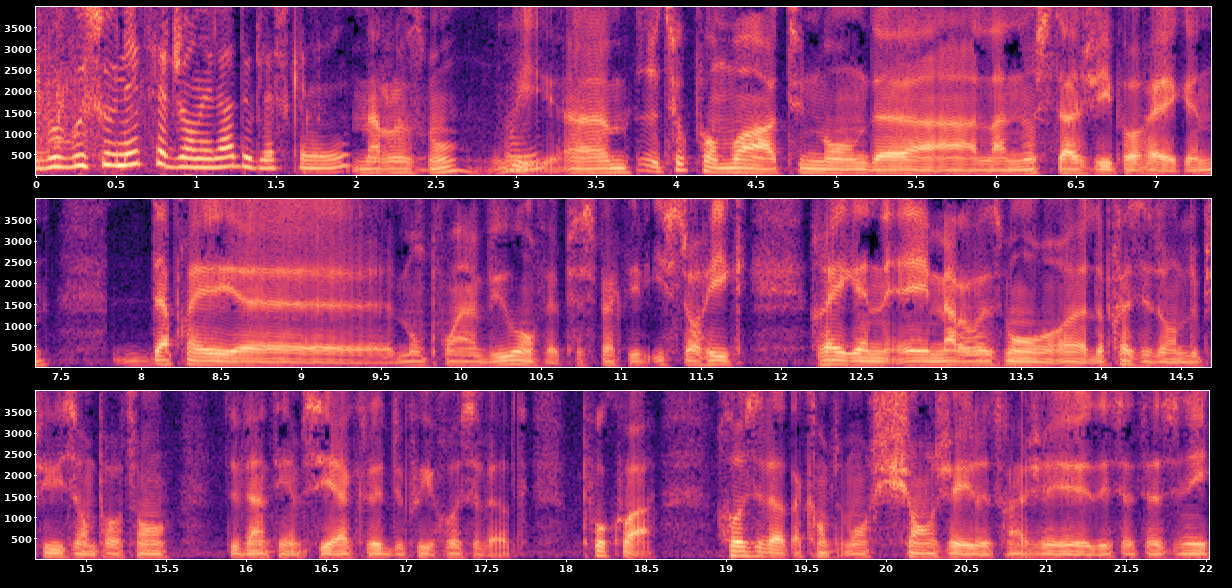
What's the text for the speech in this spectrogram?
Vous vous souvenez de cette journée-là de Glass Kennedy Malheureusement, oui. Euh, tout pour moi, tout le monde a la nostalgie pour Reagan. D'après euh, mon point de vue, en fait, perspective historique, Reagan est malheureusement euh, le président le plus important du XXe siècle depuis Roosevelt. Pourquoi? Roosevelt a complètement changé le trajet des États-Unis.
